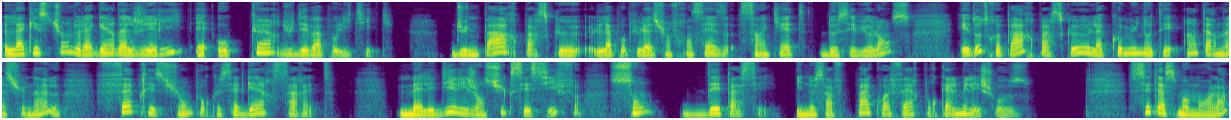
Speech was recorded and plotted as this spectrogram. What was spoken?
la question de la guerre d'Algérie est au cœur du débat politique. D'une part parce que la population française s'inquiète de ces violences, et d'autre part parce que la communauté internationale fait pression pour que cette guerre s'arrête. Mais les dirigeants successifs sont dépassés. Ils ne savent pas quoi faire pour calmer les choses. C'est à ce moment-là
